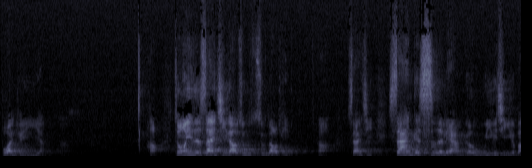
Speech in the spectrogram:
不完全一样。好，总而言之，三十七道数数道品啊，三十七，三个四，两个五，一个七，一个八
